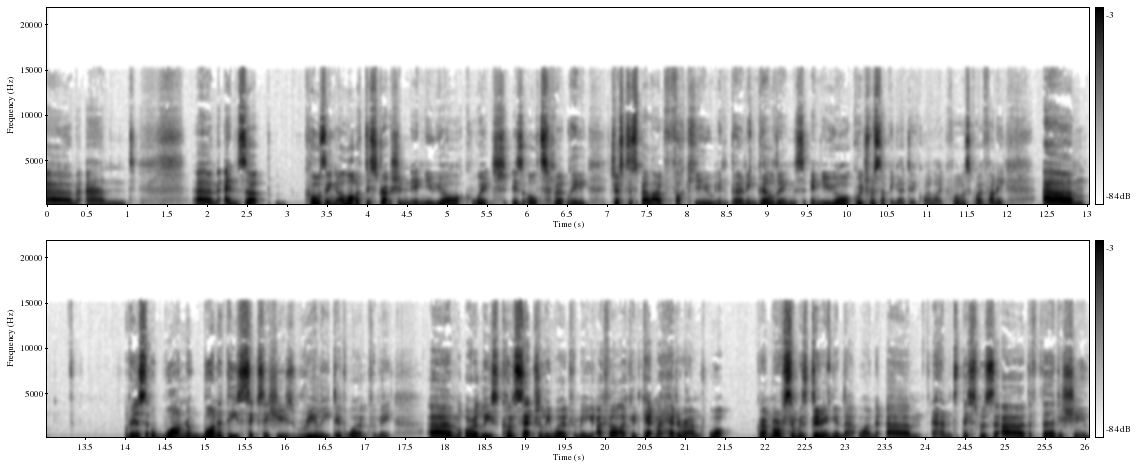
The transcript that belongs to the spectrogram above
um, and um, ends up causing a lot of destruction in New York, which is ultimately just to spell out "fuck you" in burning buildings in New York, which was something I did quite like. I thought it was quite funny. Um, one one of these six issues really did work for me, um, or at least conceptually worked for me. I felt I could get my head around what Grant Morrison was doing in that one, um, and this was uh, the third issue,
